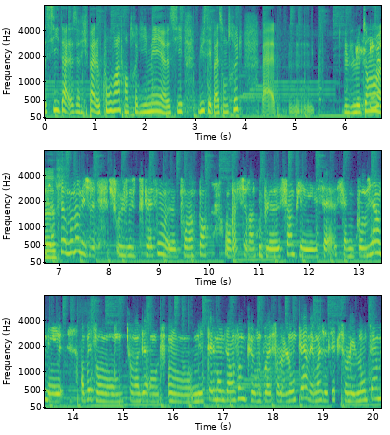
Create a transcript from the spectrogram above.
si t'arrives pas à le convaincre entre guillemets, euh, si lui c'est pas son truc, bah, le temps. Oui, bien euh, sûr. Non, non, mais je, je- je- de toute façon, euh, pour l'instant, on reste sur un couple simple et ça, ça nous convient. Mais en fait, on, comment dire, on, on est tellement bien ensemble qu'on voit sur le long terme. Et moi, je sais que sur le long terme,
